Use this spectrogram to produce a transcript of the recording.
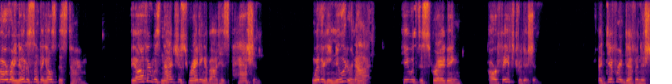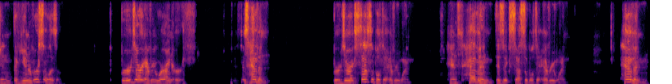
However, I noticed something else this time. The author was not just writing about his passion. Whether he knew it or not, he was describing our faith tradition, a different definition of universalism. Birds are everywhere on earth. This is heaven. Birds are accessible to everyone. Hence, heaven is accessible to everyone. Heaven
